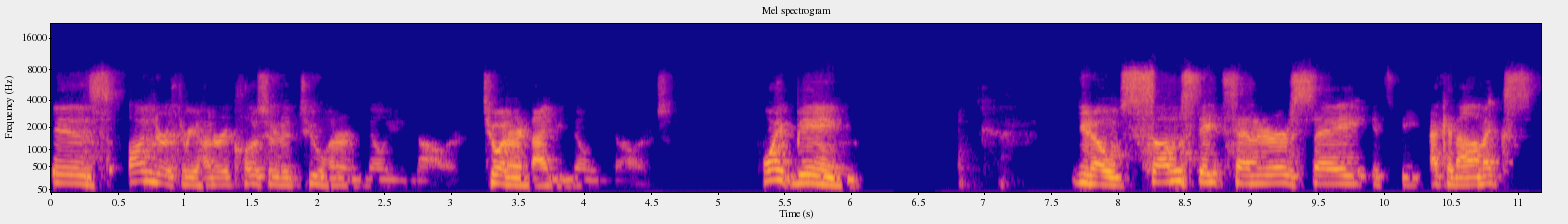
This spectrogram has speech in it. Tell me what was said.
is under 300, closer to 200 million dollars, 290 million dollars. Point being, you know, some state senators say it's the economics.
